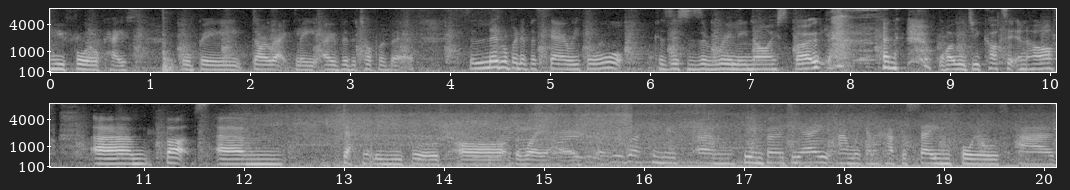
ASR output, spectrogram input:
new foil case will be directly over the top of it. It's a little bit of a scary thought because this is a really nice boat and why would you cut it in half? Um, but um, definitely new foils are the way ahead. We're working with um, Guillaume Verdier and we're going to have the same foils as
